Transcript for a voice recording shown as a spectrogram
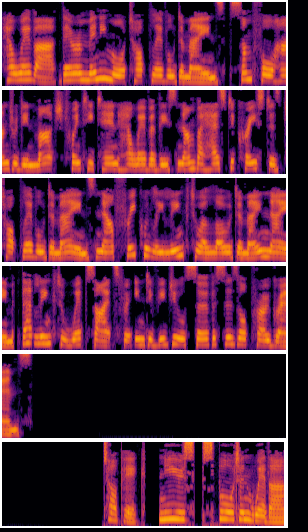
However, there are many more top-level domains, some 400 in March 2010 however this number has decreased as top-level domains now frequently link to a lower domain name, that link to websites for individual services or programs. Topic: News, sport and weather.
